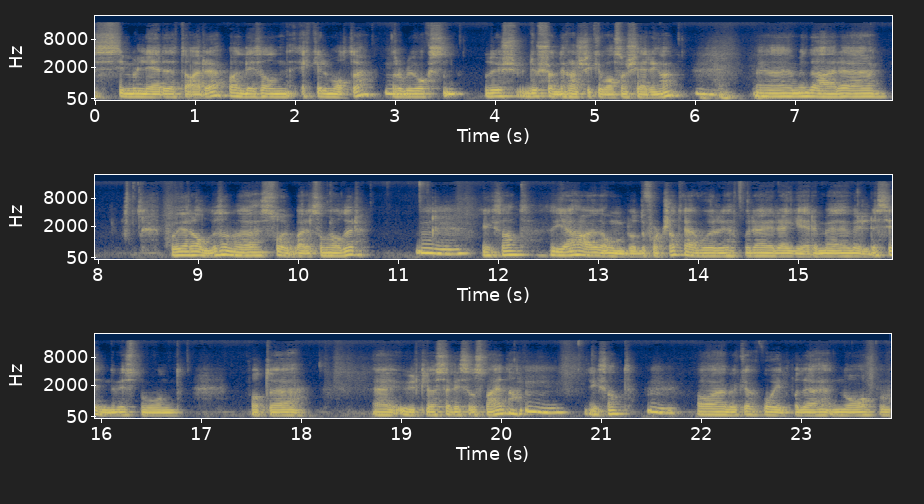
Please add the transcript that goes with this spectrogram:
simulere dette arret på en litt sånn ekkel måte når du blir voksen. Og du, du skjønner kanskje ikke hva som skjer engang. Mm. men det er eh, For vi har alle sånne sårbarhetsområder. Ikke sant? Jeg har et område fortsatt jeg, hvor, hvor jeg reagerer med veldig sinne hvis noen på en måte eh, utløser disse hos meg. Da. Ikke sant? Og Jeg bør ikke gå inn på det nå, på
